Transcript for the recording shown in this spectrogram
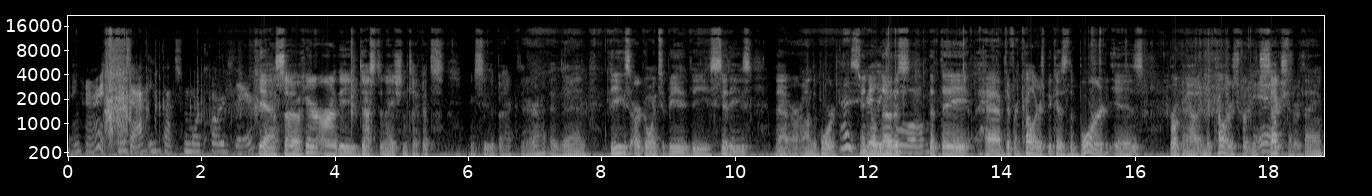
thing. Alright, so there's that. You've got some more cards there. Yeah, so here are the destination tickets. You can see the back there. And then these are going to be the cities that are on the board. That is and really you'll notice cool. that they have different colors because the board is broken out into colors for each It is. section. Thing,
